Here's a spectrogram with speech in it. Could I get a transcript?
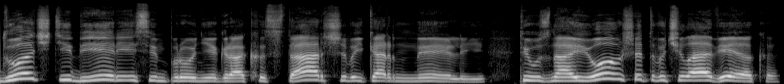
Дочь Тиберия Симпрония Гракха старшего и Корнелии. Ты узнаешь этого человека?»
